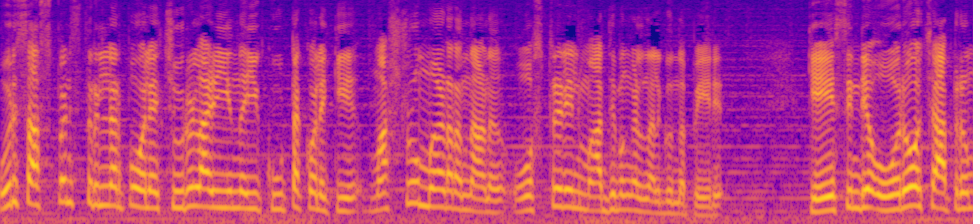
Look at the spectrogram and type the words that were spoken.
ഒരു സസ്പെൻസ് ത്രില്ലർ പോലെ ചുരുളഴിയുന്ന ഈ കൂട്ടക്കൊലയ്ക്ക് മഷ്റൂം മേഡർ എന്നാണ് ഓസ്ട്രേലിയൻ മാധ്യമങ്ങൾ നൽകുന്ന പേര്. കേസിന്റെ ഓരോ ചാപ്റ്ററും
